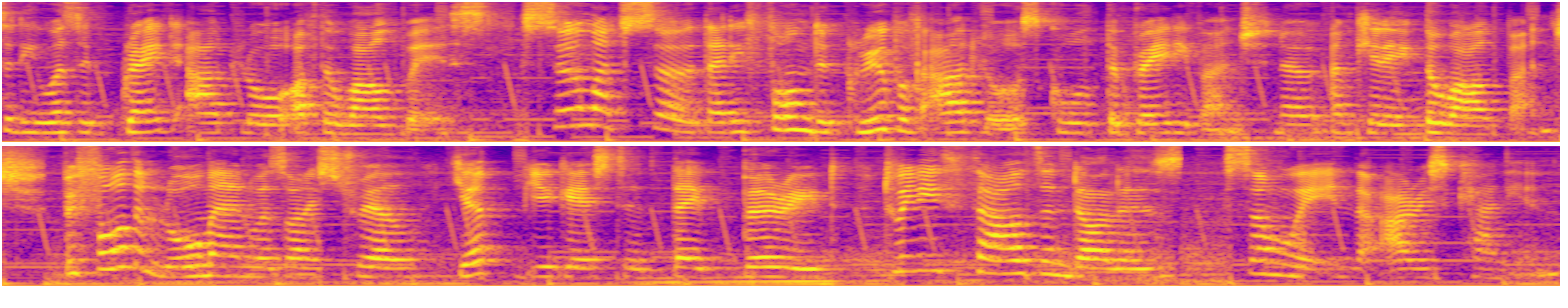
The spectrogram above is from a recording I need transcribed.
Cassidy was a great outlaw of the Wild West. So much so that he formed a group of outlaws called the Brady Bunch. No, I'm kidding, the Wild Bunch. Before the lawman was on his trail, yep, you guessed it, they buried $20,000 somewhere in the Irish Canyon.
